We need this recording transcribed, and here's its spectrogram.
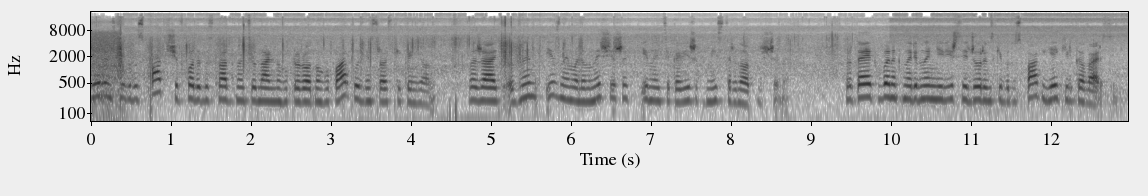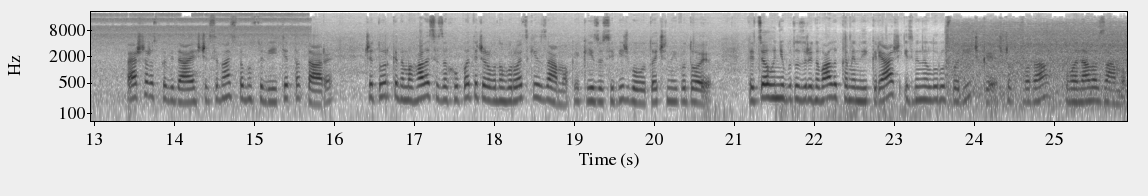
Джуринський водоспад, що входить до складу національного природного парку Дністровський каньйон, вважають одним із наймальовничіших і найцікавіших місць Тернопільщини. Про те, як виник на рівнинній річці Джуринський водоспад, є кілька версій. Перша розповідає, що в 17 столітті татари чи турки намагалися захопити Червоногородський замок, який з усібіч був оточений водою. Для цього нібито зруйнували кам'яний кряж і змінили русло річки, щоб вона оминала замок.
